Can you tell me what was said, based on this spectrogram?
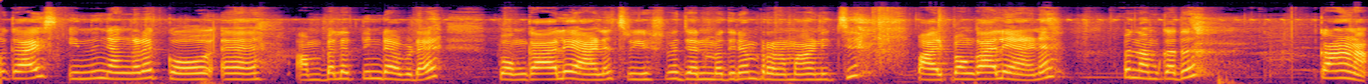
അപ്പോൾ ഗായ്സ് ഇന്ന് ഞങ്ങളുടെ കോ അമ്പലത്തിന്റെ അവിടെ പൊങ്കാലയാണ്. ശ്രീകൃഷ്ണ ജന്മദിനം പ്രമാണിച്ച് പാൽപ്പൊങ്കാലയാണ് അപ്പം നമുക്കത് കാണാം.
